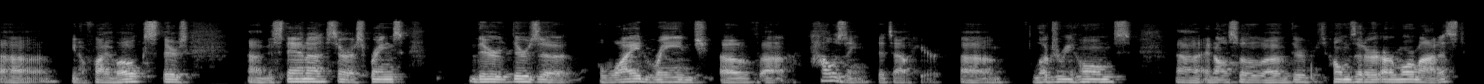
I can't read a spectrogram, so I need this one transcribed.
you know Five Oaks. There's uh, Vistana, Sarah Springs. There, there's a, a wide range of uh, housing that's out here um, luxury homes, uh, and also uh, there's homes that are, are more modest.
